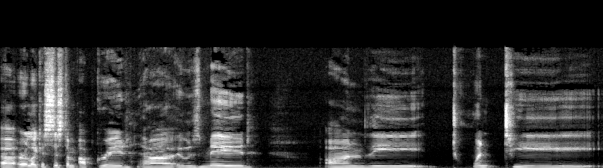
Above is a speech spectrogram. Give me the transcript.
uh, or like a system upgrade. Uh, it was made on the 20,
